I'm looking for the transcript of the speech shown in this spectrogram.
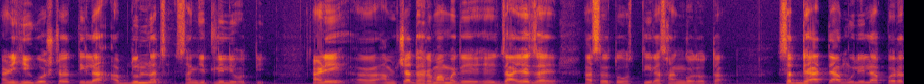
आणि ही गोष्ट तिला अब्दुलनंच सांगितलेली होती. आणि आमच्या धर्मामध्ये हे जायज आहे असं तो तिला सांगत होता. सध्या त्या मुलीला परत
